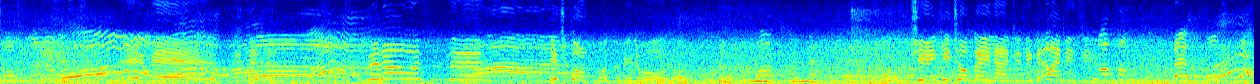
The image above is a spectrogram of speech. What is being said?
Sosları Evet. Bravo size. Hiç korkmadı benim oğlum. Çünkü çok eğlenceli değil mi anneciğim? Ben korkma.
